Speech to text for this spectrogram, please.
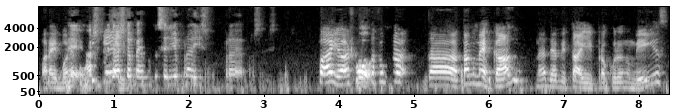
Paraibano é, é acho, que, acho que a pergunta seria para isso. Pra, pra Série C. Pai, acho que oh. o Botafogo tá, tá, tá, no mercado, né? Deve estar tá aí procurando meias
